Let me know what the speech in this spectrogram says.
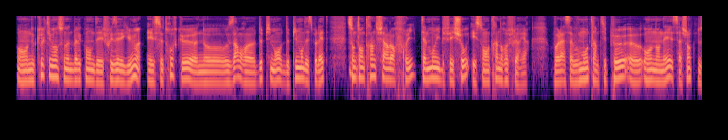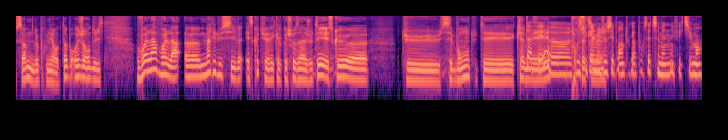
On, nous cultivons sur notre balcon des fruits et légumes et il se trouve que euh, nos arbres de piment, de piment d'Espelette, sont en train de faire leurs fruits tellement il fait chaud et sont en train de refleurir. Voilà, ça vous montre un petit peu euh, où on en est, sachant que nous sommes le 1er octobre aujourd'hui. Voilà, voilà. Euh, Marie-Lucille, est-ce que tu avais quelque chose à ajouter? Est-ce que tu c'est bon, tu t'es calmé Tout à fait. euh, je me suis cette semaine je sais pas, en tout cas pour cette semaine, effectivement.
